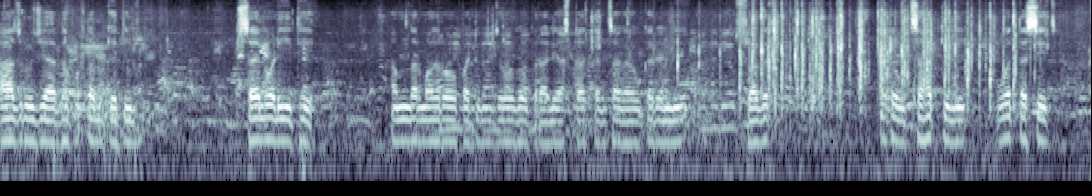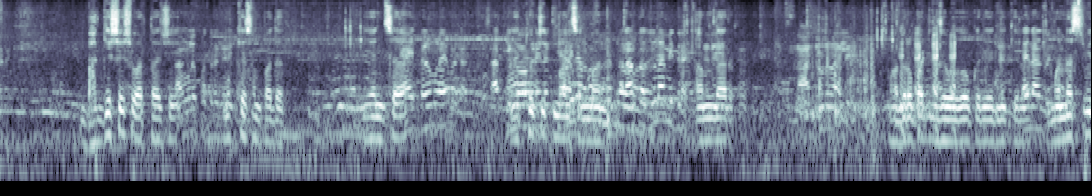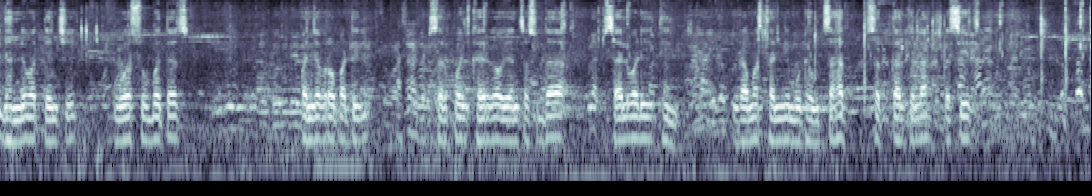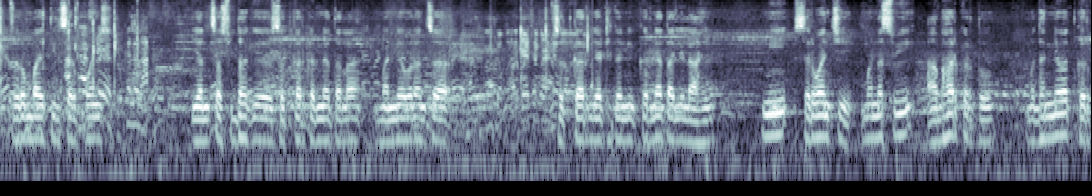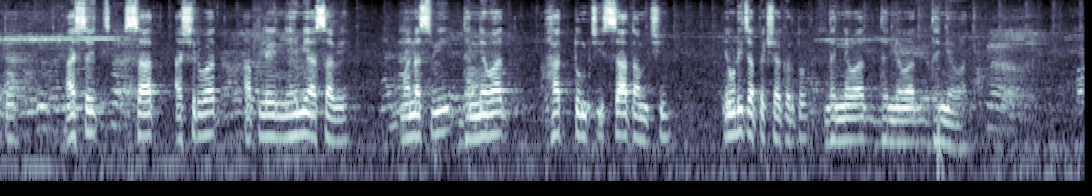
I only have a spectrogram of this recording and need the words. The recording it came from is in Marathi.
आज रोजी अर्धापूर तालुक्यातील सैलवाडी येथे आमदार माधवराव पाटील जवळगावकर आले असता त्यांचा गावकऱ्यांनी स्वागत मोठ्या उत्साहात केले व तसेच भाग्यशेष वार्ताचे मुख्य संपादक यांचा यथोचित मान सन्मान आमदार माधुराव पाटील जवळगावकर यांनी केला. मनस्वी धन्यवाद त्यांचे. व सोबतच पंजाबराव पाटील सरपंच खैरगाव यांचा सुद्धा सायलवाडी येथील ग्रामस्थांनी मोठ्या उत्साहात सत्कार केला. तसेच चोरंबा येथील सरपंच यांचा सुद्धा के- सत्कार करण्यात आला. मान्यवरांचा सत्कार या ठिकाणी करण्यात आलेला आहे. मी सर्वांचे मनस्वी आभार करतो. व धन्यवाद करतो. असेच साथ आशीर्वाद आपले नेहमी असावे. मनस्वी धन्यवाद. हात तुमची साथ आमची. एवढीच अपेक्षा करतो. धन्यवाद धन्यवाद धन्यवाद.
